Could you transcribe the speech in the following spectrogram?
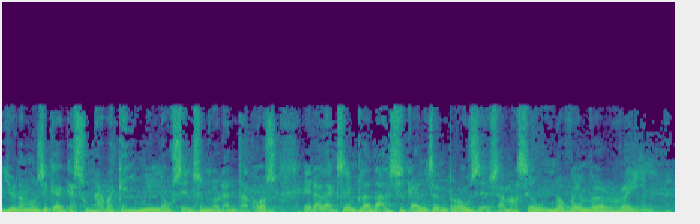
i una música que sonava aquell 1992. Era l'exemple dels Guns N' Roses amb el seu November Rain.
